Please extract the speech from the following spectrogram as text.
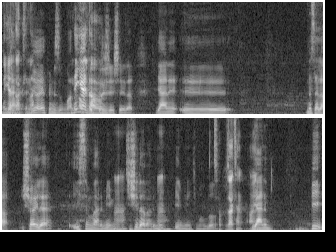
Ne geldi Yani, aklına? Ya hepimizin var. Ne geldi abi? affettireceği şeyler. Yani eee, mesela şöyle isim vermeyeyim, Hı hı. kişi de vermeyeyim. Hı Bilmeyin kim olduğunu. Zaten aynen. Yani bir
